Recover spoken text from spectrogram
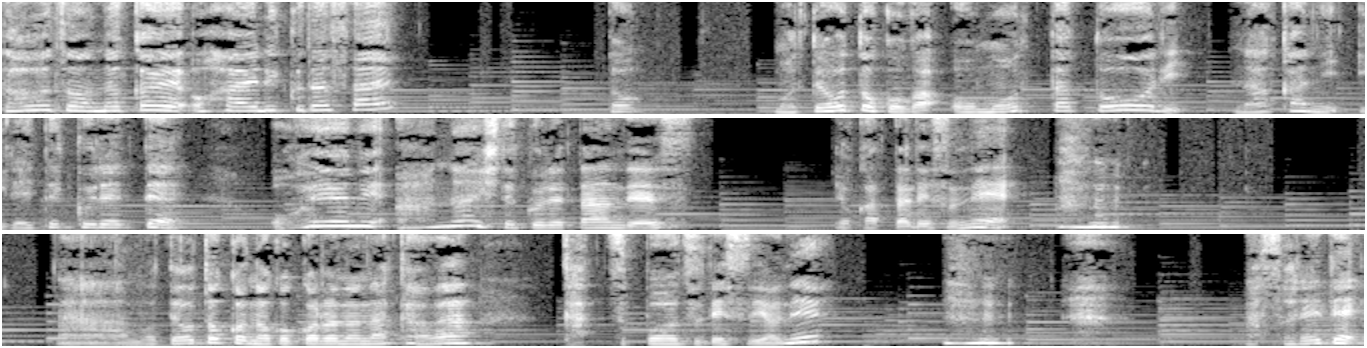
どうぞ中へお入りください。と、モテ男が思った通り中に入れてくれて、お部屋に案内してくれたんです。よかったですね。あモテ男の心の中はガッツポーズですよね。まそれで、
